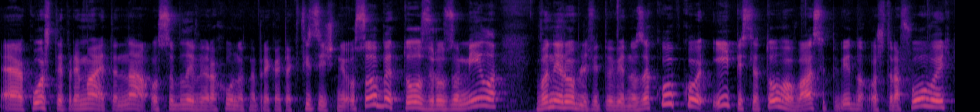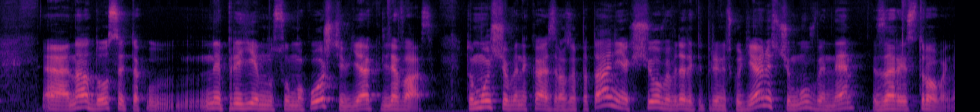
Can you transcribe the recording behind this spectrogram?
е, Кошти приймаєте на особливий рахунок, наприклад, як фізичної особи, то зрозуміло, вони роблять відповідно закупку, і після того вас відповідно оштрафовують на досить таку неприємну суму коштів, як для вас. Тому що виникає зразу питання, якщо ви ведете підприємницьку діяльність, чому ви не зареєстровані?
